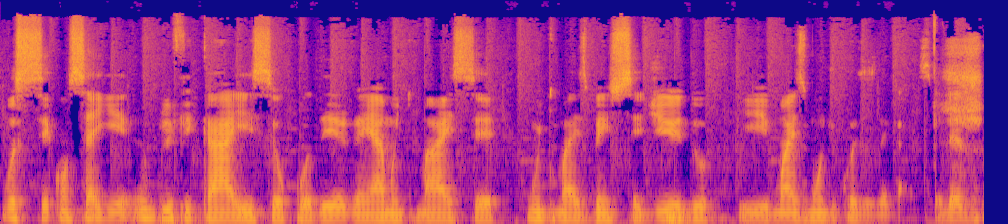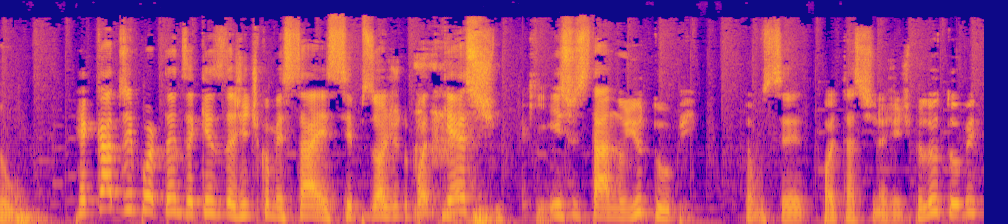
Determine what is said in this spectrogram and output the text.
você consegue amplificar aí seu poder, ganhar muito mais, ser muito mais bem sucedido e mais um monte de coisas legais, beleza? Show. Recados importantes aqui antes da gente começar esse episódio do podcast, que isso está no YouTube. Então você pode estar assistindo a gente pelo YouTube.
